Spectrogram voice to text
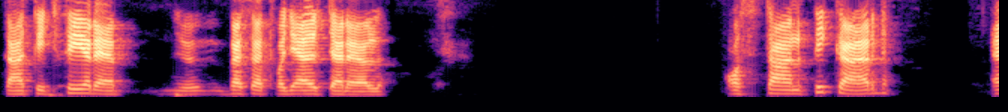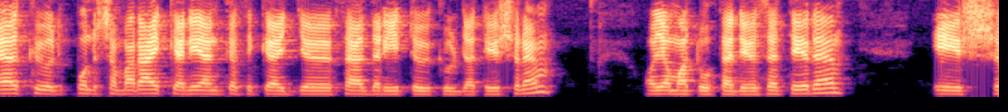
Tehát így félre vezet, vagy elterel. Aztán Picard elküld, pontosabban Riker jelentkezik egy felderítő küldetésre, a Yamato fedélzetére, és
